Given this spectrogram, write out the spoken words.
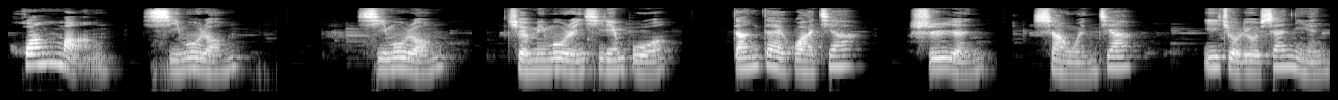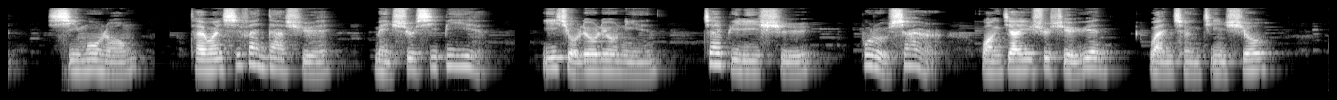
荒莽，席慕容。席慕容，全名慕人席联博，当代画家、诗人、散文家。一九六三年，席慕容，台湾师范大学美术系毕业。一九六六年，在比利时布鲁塞尔皇家艺术学院完成进修。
